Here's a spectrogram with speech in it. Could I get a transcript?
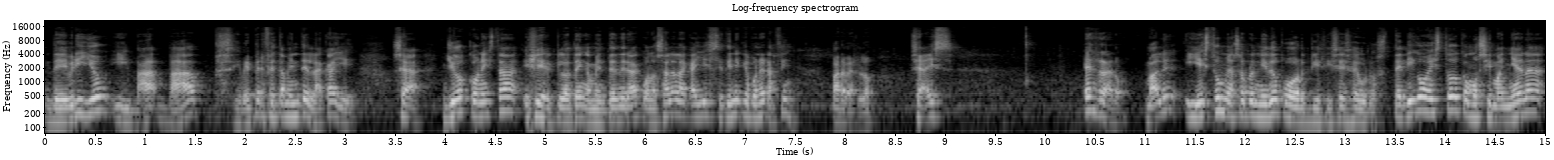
de brillo y va, va, se ve perfectamente en la calle. O sea, yo con esta, y el que lo tenga me entenderá, cuando sale a la calle se tiene que poner así para verlo. O sea, es... es raro, ¿vale? Y esto me ha sorprendido por 16 euros. Te digo esto como si mañana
